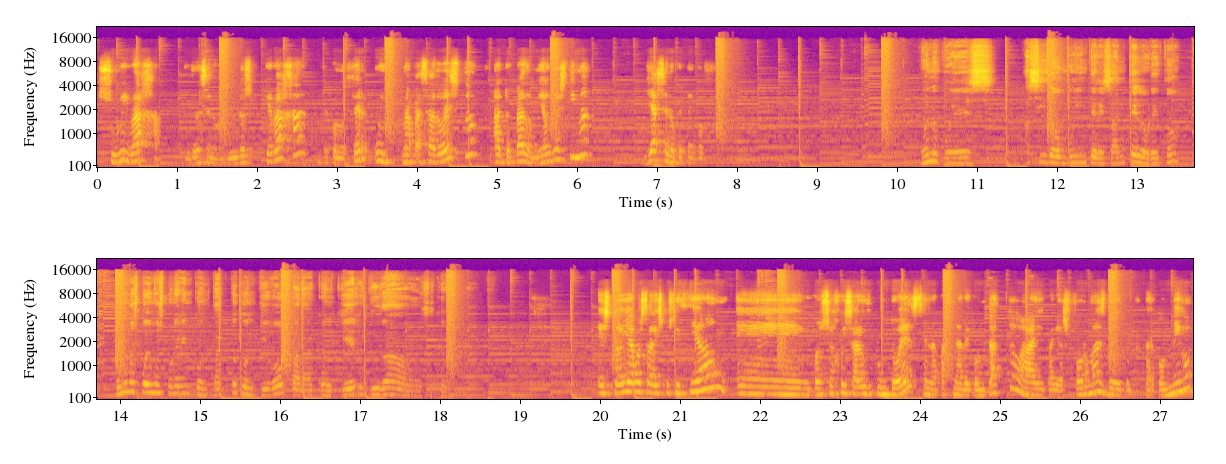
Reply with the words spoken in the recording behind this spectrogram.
sube y baja. Entonces en los momentos que baja, reconocer, uy, me ha pasado esto, ha tocado mi autoestima, ya sé lo que tengo. Bueno, pues ha sido muy interesante, Loreto. ¿Cómo nos podemos poner en contacto contigo para cualquier duda o sugerencia? Estoy a vuestra disposición en consejoysalud.es, en la página de contacto hay varias formas de contactar conmigo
